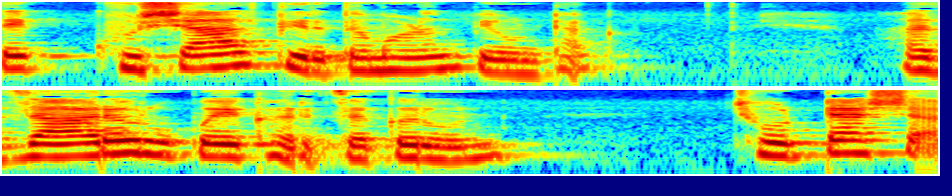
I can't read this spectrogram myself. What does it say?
ते खुशाल तीर्थ म्हणून पिऊन टाक. हजारो रुपये खर्च करून छोट्याशा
